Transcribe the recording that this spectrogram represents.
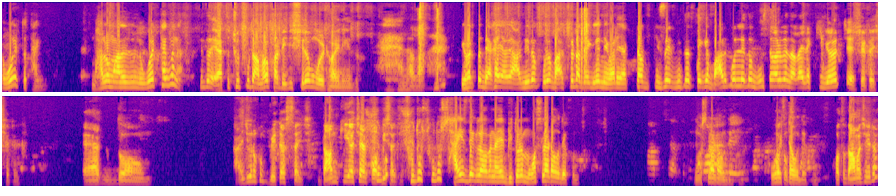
ওয়েট তো থাকবে ভালো মাল ওয়েট থাকবে না? কিন্তু এত চুটপুট আমরাও ফাটিয়েছি সেরকম ওয়েট হয়নি কিন্তু। হ্যাঁ এবার তো দেখা যাবে। আপনি তো পুরো বাক্সটা দেখলেন এবারে একটা পিসের ভিতর থেকে বার করলে তো বুঝতে পারবেন দাদা এটা কি বেরোচ্ছে? সেটাই সেটাই। একদম। সাইজগুলো খুব বেটার সাইজ দাম কি আছে আর কপিস আছে? শুধু- শুধু সাইজ দেখলে হবে না এর ভিতরে মশলাটাও দেখুন। মশলাটাও দেখুন ওয়েটটাও দেখুন। কত দাম আছে এটা?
